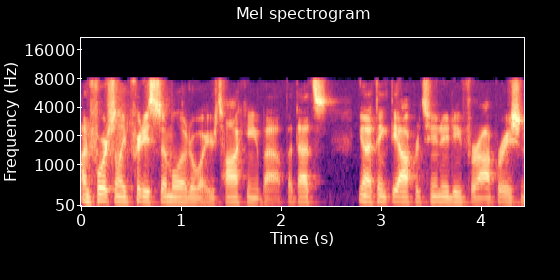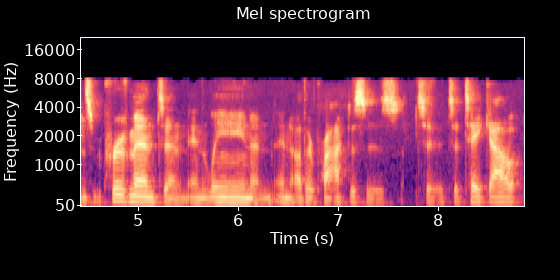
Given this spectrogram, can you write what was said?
unfortunately pretty similar to what you're talking about. But that's you know I think the opportunity for operations improvement and, and lean and, and other practices to to take out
